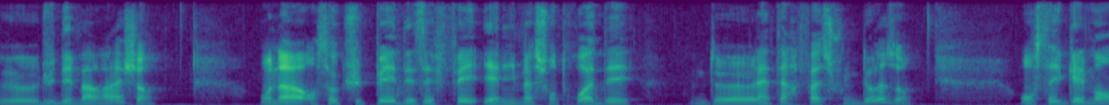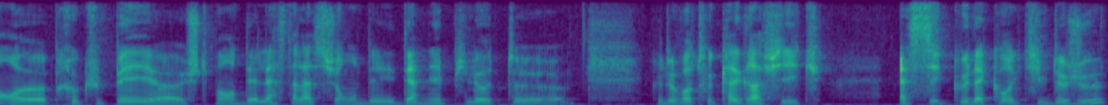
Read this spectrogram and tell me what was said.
euh, du démarrage. On, on s'est occupé des effets et animations 3D de l'interface Windows. On s'est également euh, préoccupé euh, justement de l'installation des derniers pilotes de votre carte graphique ainsi que la corrective de jeu.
